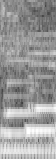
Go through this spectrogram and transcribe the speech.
Peace.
